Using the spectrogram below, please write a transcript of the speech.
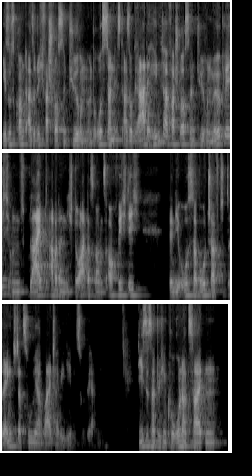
Jesus kommt also durch verschlossene Türen und Ostern ist also gerade hinter verschlossenen Türen möglich und bleibt aber dann nicht dort. Das war uns auch wichtig, denn die Osterbotschaft drängt dazu, ja weitergegeben zu werden. Dies ist natürlich in Corona-Zeiten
